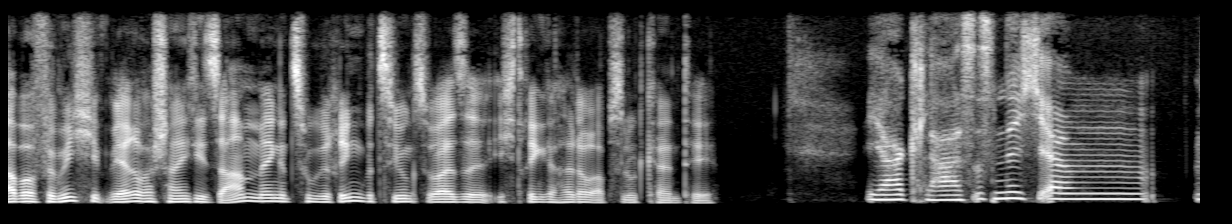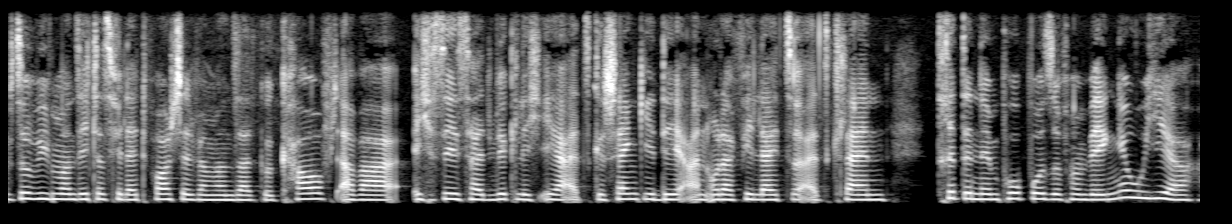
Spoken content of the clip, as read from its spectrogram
Aber für mich wäre wahrscheinlich die Samenmenge zu gering, beziehungsweise ich trinke halt auch absolut keinen Tee. Ja, klar, es ist nicht ähm, so, wie man sich das vielleicht vorstellt, wenn man Saatgut kauft, aber ich sehe es halt wirklich eher als Geschenkidee an oder vielleicht so als kleinen Tritt in den Popo, so von wegen, jo, hier,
